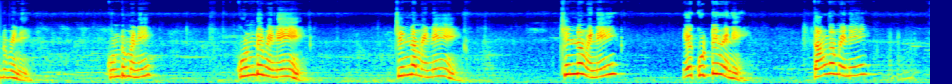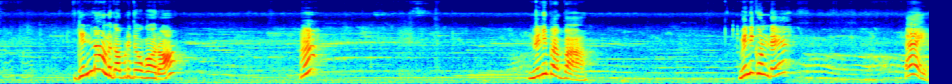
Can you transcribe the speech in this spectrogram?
குண்டுமினி. குண்டுமினி. குண்டுமினி. சின்னமினி. சின்னமினி. ஏ குட்டிமினி. தங்கமினி. என்ன உனக்கு அப்படி தூக்கம் வரும் ம்? மினி பாப்பா. மினி குண்டு. ஏய்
